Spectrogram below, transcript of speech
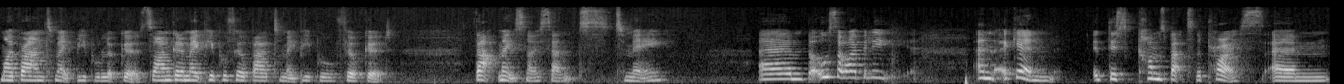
my brand to make people look good so I'm going to make people feel bad to make people feel good that makes no sense to me. Um, but also, I believe, and again, it, this comes back to the price. Um,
